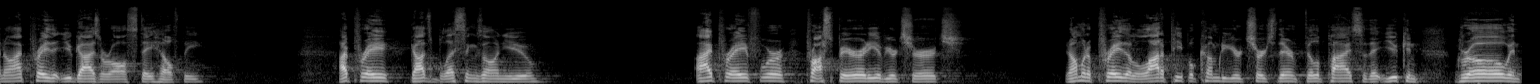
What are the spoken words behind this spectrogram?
know, I pray that you guys are all stay healthy I pray God's blessings on you. I pray for prosperity of your church. And I'm going to pray that a lot of people come to your church there in Philippi so that you can grow and,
